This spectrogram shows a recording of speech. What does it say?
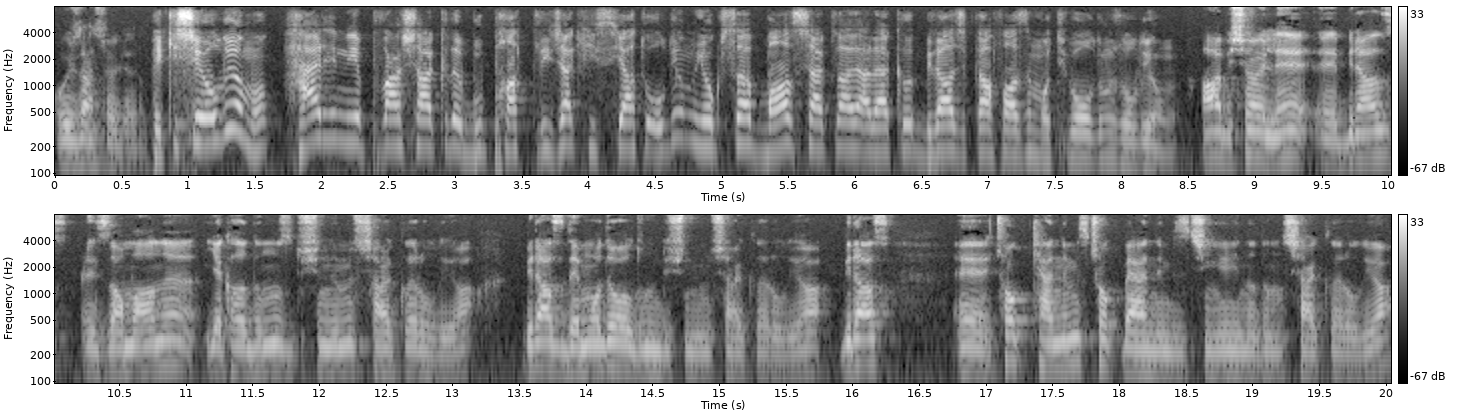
O yüzden söylüyorum. Peki şey oluyor mu? Her yeni yapılan şarkıda bu patlayacak hissiyatı oluyor mu? Yoksa bazı şarkılarla alakalı birazcık daha fazla motive olduğunuz oluyor mu? Abi şöyle e, biraz e, zamanı yakaladığımız düşündüğümüz şarkılar oluyor. Biraz demode olduğunu düşündüğümüz şarkılar oluyor. Biraz e, çok kendimiz çok beğendiğimiz için yayınladığımız şarkılar oluyor.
